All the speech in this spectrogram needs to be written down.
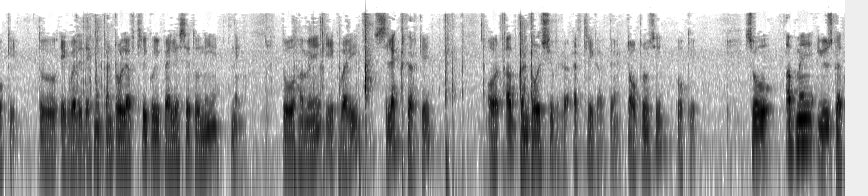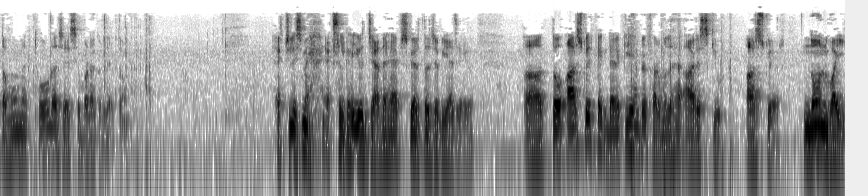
ओके तो एक बार देखें कंट्रोल F3 कोई पहले से तो नहीं है? नहीं। तो हमें एक बारी सिलेक्ट करके और अब कंट्रोल शिफ्ट F3 करते हैं टॉप रो से ओके सो so, अब मैं यूज़ करता हूँ मैं थोड़ा सा इसे बड़ा कर लेता हूँ. एक्चुअली इसमें एक्सेल का यूज़ ज़्यादा है एप स्क्वायर तो जब ही आ जाएगा. आ, तो आर स्क्वेयर का एक डायरेक्टली यहाँ पे फार्मूला है R S Q R square non Y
